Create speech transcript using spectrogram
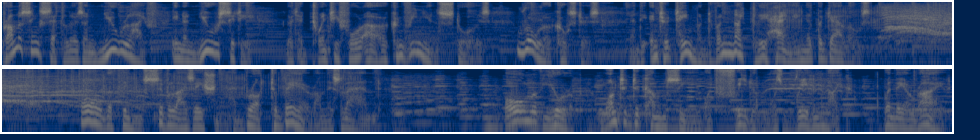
promising settlers a new life in a new city that had 24-hour convenience stores, roller coasters, and the entertainment of a nightly hanging at the gallows. All the things civilization had brought to bear on this land. All of Europe wanted to come see what freedom was really like. When they arrived,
